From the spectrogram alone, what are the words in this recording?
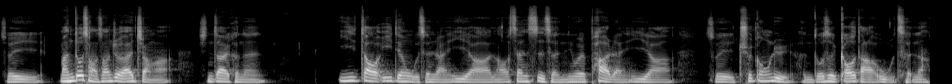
所以蛮多厂商就来讲啊，现在可能。一到一点五成染疫啊，然后三四成因为怕染疫啊，所以缺工率很多是高达五成啊，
